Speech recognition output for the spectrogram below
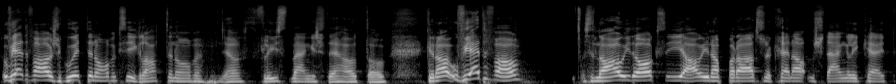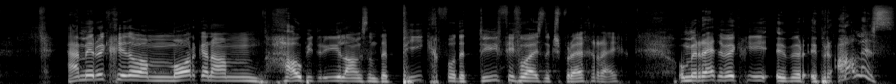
Auf jeden Fall war es ein guter Abend, ein glatter Abend. Ja, es fließt manchmal halt auch. Genau, auf jeden Fall waren alle da, alle in Apparat, noch keine Atemstängeligkeit. Haben wir wirklich da am Morgen um halb drei langsam den Peak von der Tiefe von unseren Gesprächen erreicht. Und wir reden wirklich über, über alles.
